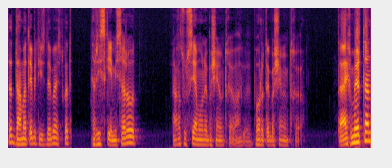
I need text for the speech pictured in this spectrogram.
და დამატებით იზრდება ეს თქვა რისკი იმისა, რომ რაღაც უსიამოვნება შემემთხვევა, ბოროტება შემემთხვევა. და აი ღმერთთან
